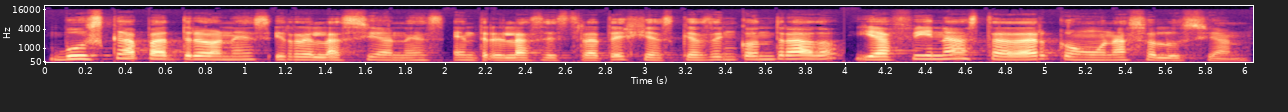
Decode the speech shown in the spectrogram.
Busca patrones y relaciones entre las estrategias que has encontrado y afina hasta dar con una solución.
